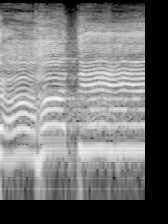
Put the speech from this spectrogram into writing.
পাঁচশো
